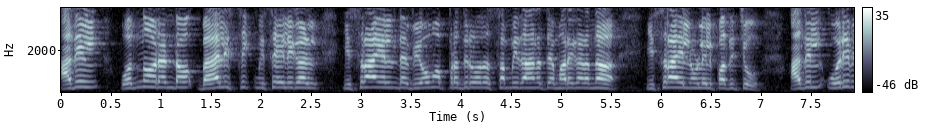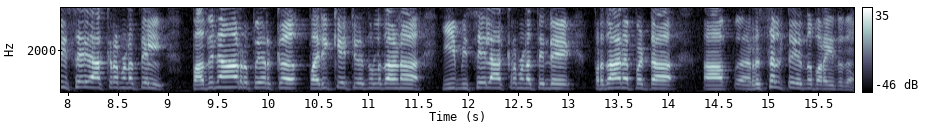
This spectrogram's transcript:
അതിൽ ഒന്നോ രണ്ടോ ബാലിസ്റ്റിക് മിസൈലുകൾ ഇസ്രായേലിന്റെ വ്യോമ പ്രതിരോധ സംവിധാനത്തെ മറികടന്ന് ഇസ്രായേലിനുള്ളിൽ പതിച്ചു. അതിൽ ഒരു മിസൈൽ ആക്രമണത്തിൽ പതിനാറ് പേർക്ക് പരിക്കേറ്റു എന്നുള്ളതാണ് ഈ മിസൈൽ ആക്രമണത്തിന്റെ പ്രധാനപ്പെട്ട റിസൾട്ട് എന്ന് പറയുന്നത്.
